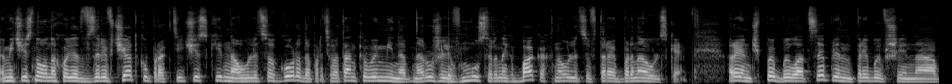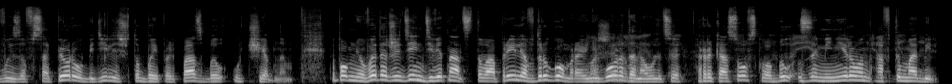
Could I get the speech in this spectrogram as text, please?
Мечи снова находят взрывчатку практически на улицах города. Противотанковые мины обнаружили в мусорных баках на улице 2 Барнаульская. Район ЧП был оцеплен. Прибывшие на вызов саперы убедились, что боеприпас был учебным. Напомню, в этот же день, 19 апреля, в другом районе города, на улице Рокоссовского, был заминирован автомобиль.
